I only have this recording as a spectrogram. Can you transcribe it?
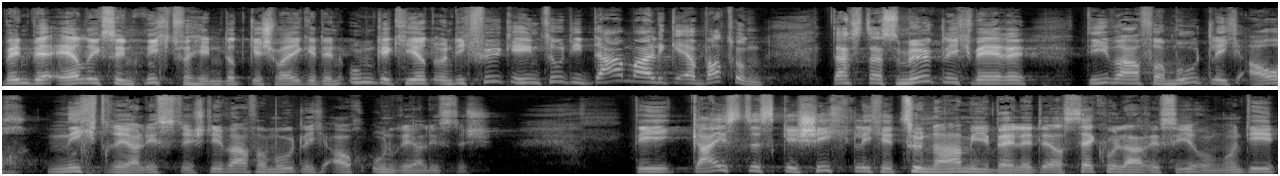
wenn wir ehrlich sind, nicht verhindert, geschweige denn umgekehrt. Und ich füge hinzu, die damalige Erwartung, dass das möglich wäre, die war vermutlich auch nicht realistisch, die war vermutlich auch unrealistisch. Die geistesgeschichtliche Tsunamiwelle der Säkularisierung und die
